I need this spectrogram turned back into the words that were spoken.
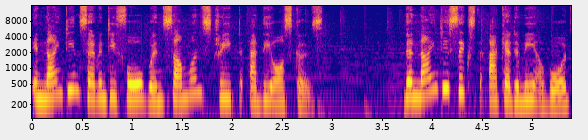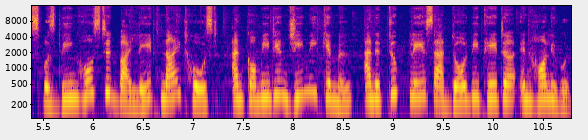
in 1974 when someone streaked at the Oscars. The 96th Academy Awards was being hosted by late night host and comedian Jimmy Kimmel and it took place at Dolby Theatre in Hollywood.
